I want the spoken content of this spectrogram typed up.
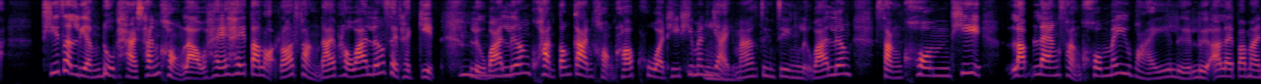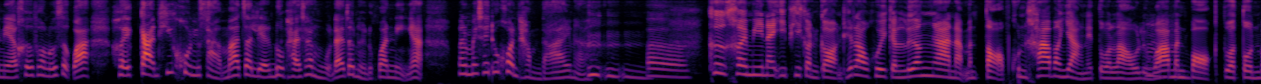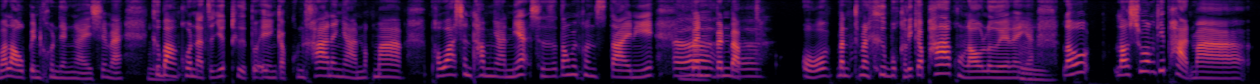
ที่จะเลี้ยงดู passion ของเราให้ให้ตลอดรอดฝั่งได้ เพราะว่าเรื่องเศรษฐกิจ หรือว่าเรื่องความต้องการของครอบครัวที่ที่มันใหญ่มากจริง ๆ หรือว่าเรื่องสังคมที่รับแรงสังคมไม่ไหวหรือหรืออะไรประมาณเนี้ยคือเฟิงรู้สึกว่าเฮ้ยการที่คุณสามารถจะเลี้ยงดู passion ของคุณได้จนถึงทุกวันนี้อะมันไม่ใช่ทุกคนทำได้นะอืมอืมอืมเออ คือเคยมีในอีพีก่อนๆที่เราคุยกันเรื่องงานอะ มันตอบคุณค่าบางอย่างในตัวเรา หรือว่ามันบอกตัวตนว่าเราเป็นคนยังไงใช่ไหมคือบางคนอาจจะยึดถือตัวเองกับคุณค่าในงานมากๆ เพราะว่าฉันทำงานเนี้ยฉันจะต้องเป็นคนสไตล์นี้เออเป็นเป็นแบบเออโอ้มันมันคือบุคลิกภาพของเราเลยอะไรเงี้ยอืมแล้วแล้วช่วงที่ผ่านมา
